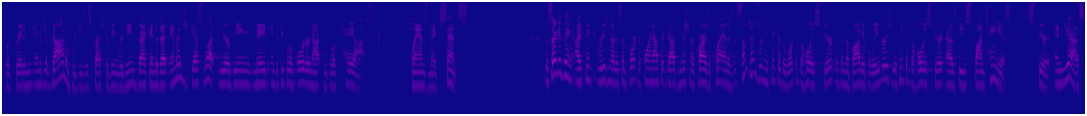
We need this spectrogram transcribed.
If we're created in the image of God and through Jesus Christ we're being redeemed back into that image, guess what? We are being made into people of order, not people of chaos. Plans make sense. The second thing I think reason that it's important to point out that God's mission requires a plan is that sometimes when we think of the work of the Holy Spirit within the body of believers, we think of the Holy Spirit as the spontaneous spirit. And yes,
